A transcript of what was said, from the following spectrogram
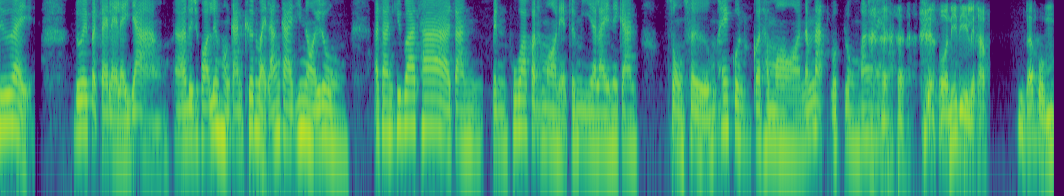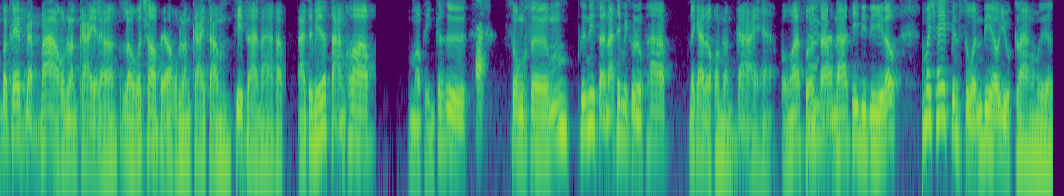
เรื่อยๆ ด้วยปัจจัยหลาย ๆ อย่างนะคะโดยเฉพาะเรื่องของการเคลื่อนไหวร่างกายที่น้อยลง อาจารย์คิดว่าถ้าอาจารย์เป็นผู้ว่ากทมเนี่ยจะมีอะไรในการส่งเสริมให้คนกทม น้ำหนักลดลงบ้างไหมคะโอ้นี่ดีเลยครับ แล้วผมประเภทแบบบ้าออกกำลังกายอยู่แล้ว เราก็ชอบไปออกกำลังกายตามที่สาธารณะครับ อาจจะมีสักสามข้อครับหมอผิงก็คือค่ะส่งเสริมพื้นที่สาธารณะที่มีคุณภาพในการออกกำลังกายฮะผมว่าสวนอืมสาธารณะที่ดีๆ แล้วไม่ใช่เป็นสวนเดียวอยู่กลางเมือง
